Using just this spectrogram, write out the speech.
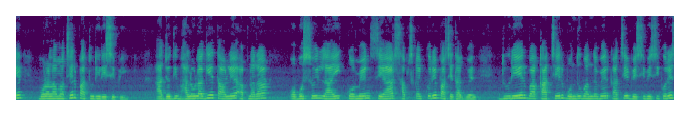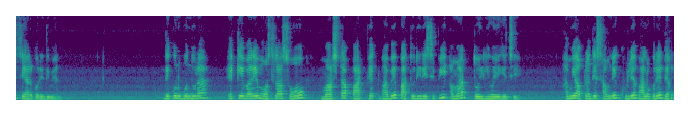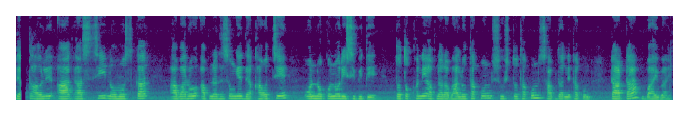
মোরালা মাছের পাতুরি রেসিপি আর যদি ভালো লাগে তাহলে আপনারা অবশ্যই লাইক কমেন্ট শেয়ার সাবস্ক্রাইব করে পাশে থাকবেন। দূরের বা কাছের বন্ধু বান্ধবের কাছে বেশি বেশি করে শেয়ার করে দিবেন। দেখুন বন্ধুরা, একেবারে মশলা সহ মাছটা পারফেক্টভাবে পাতুরি রেসিপি আমার তৈরি হয়ে গেছে। আমি আপনাদের সামনে খুলে ভালো করে দেখ, তাহলে আজ আসছি, নমস্কার। আবারও আপনাদের সঙ্গে দেখা হচ্ছে। অন্য কোনো রেসিপিতে ততক্ষণে আপনারা ভালো থাকুন সুস্থ থাকুন সাবধানে থাকুন। Tata bye bye.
